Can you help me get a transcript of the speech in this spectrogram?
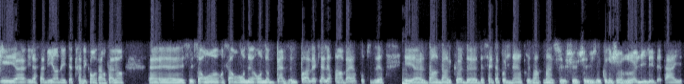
et, la famille en a été très mécontente. Alors, Euh, c'est ça, on, on, ne, on ne badine pas avec l'alerte Amber, pour tout dire. Mm. Et euh, dans, dans le cas de, de Saint-Apollinaire, présentement, je, je, je, écoute, je relis les détails.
